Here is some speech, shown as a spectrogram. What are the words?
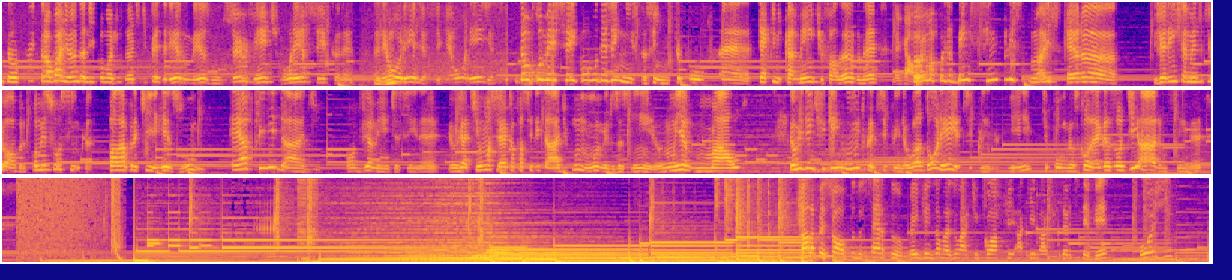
Então eu fui trabalhando ali como ajudante de pedreiro mesmo, servente, orelha seca, né? Não é nem Uhum. orelha seca, é orelha seca. Então eu comecei como desenhista, assim, tipo, é, tecnicamente falando, né? Legal. Foi uma coisa bem simples, mas era gerenciamento de obra. Começou assim, cara. Palavra que resume é afinidade, obviamente, assim, né? Eu já tinha uma certa facilidade com números, assim, eu não ia mal. Eu me identifiquei muito com a disciplina, eu adorei a disciplina. E, tipo, meus colegas odiaram, assim, né? Fala pessoal, tudo certo? Bem-vindos a mais um ArcCoff aqui no ArcSearch TV. Hoje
